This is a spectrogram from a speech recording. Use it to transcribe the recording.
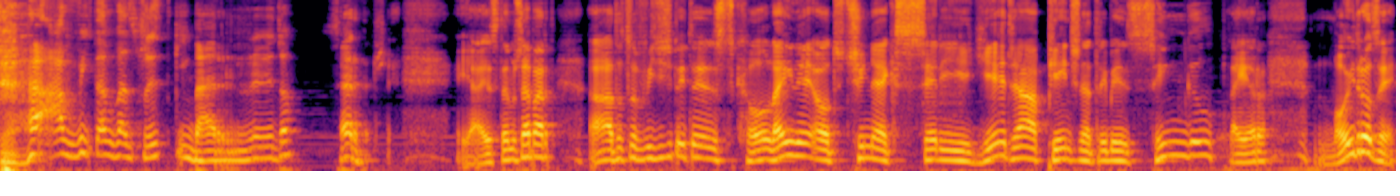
Cza, witam was wszystkich bardzo serdecznie. Ja jestem Shepard, a to co widzicie tutaj to jest kolejny odcinek z serii GTA 5 na trybie single player. Moi drodzy,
